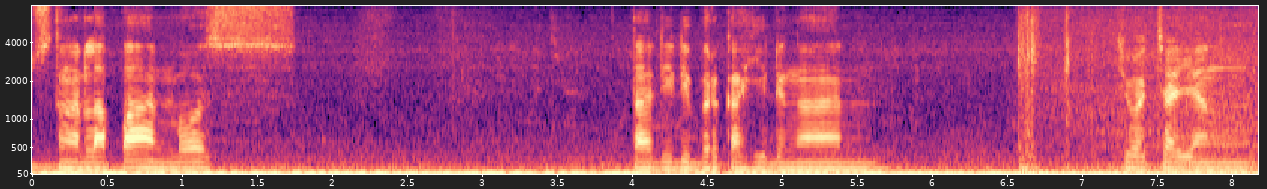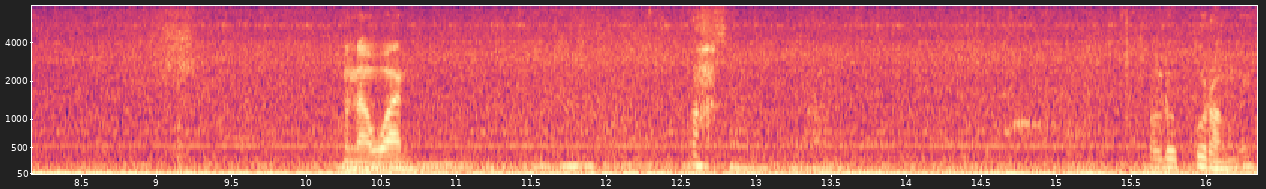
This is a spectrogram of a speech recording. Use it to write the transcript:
setengah delapan bos. Tadi diberkahi dengan cuaca yang menawan. Ah, saldo kurang nih.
